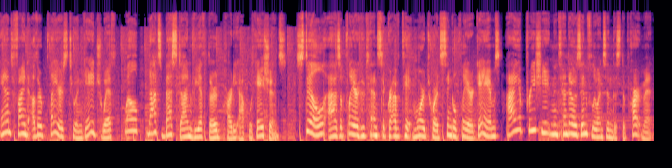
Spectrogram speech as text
and find other players to engage with, well, that's best done via third-party applications. Still, as a player who tends to gravitate more towards single-player games, I appreciate Nintendo's influence in this department.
